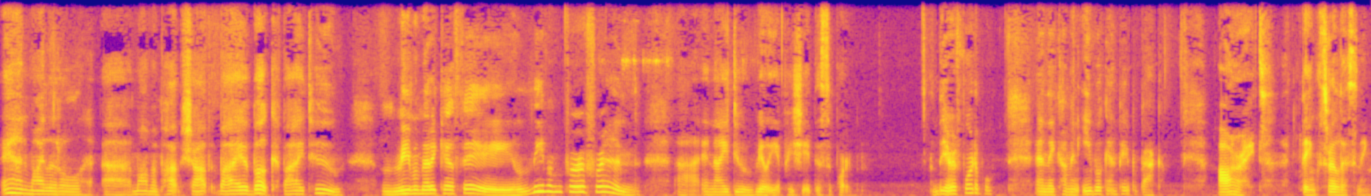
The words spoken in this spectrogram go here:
and my little uh, mom and pop shop, buy a book, buy two, leave them at a cafe, leave them for a friend. Uh, and I do really appreciate the support. They're affordable and they come in ebook and paperback. All right. Thanks for listening.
